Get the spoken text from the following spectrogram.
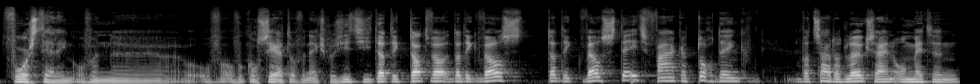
voorstelling of een, eh, of, of een concert of een expositie. Dat ik, dat wel, dat, ik wel, dat ik wel steeds vaker toch denk. Wat zou dat leuk zijn om met een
